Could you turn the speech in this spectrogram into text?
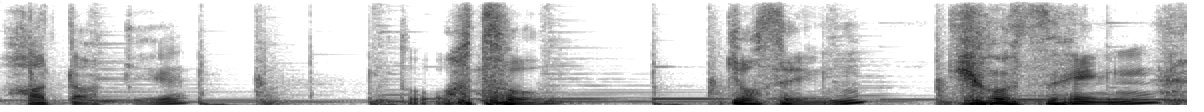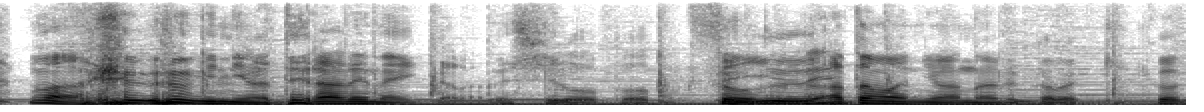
畑？とあと漁船？漁船？まあ海には出られないからね素人ってそうだね。いう頭にはなるから結局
